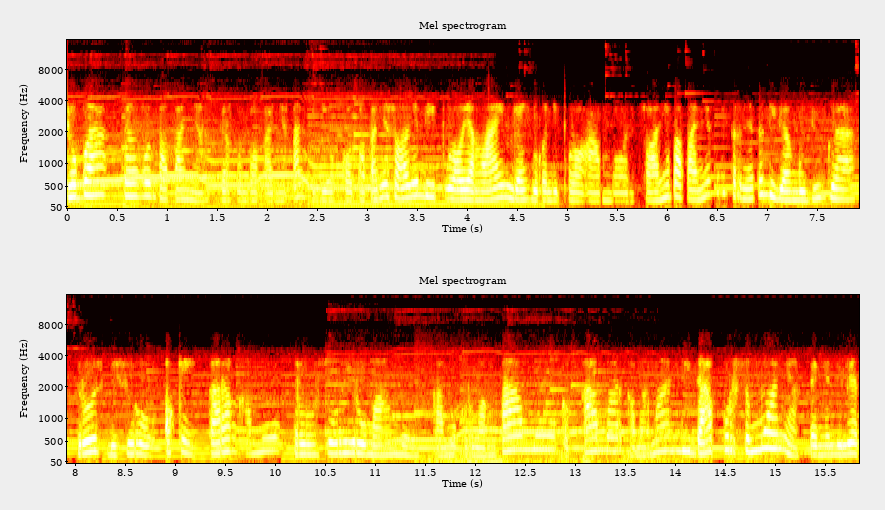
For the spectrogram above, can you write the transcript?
coba telepon papanya. Telepon papanya kan video call. Papanya soalnya di pulau yang lain guys bukan di pulau Ambon. Soalnya papanya tuh ternyata diganggu juga. Terus disuruh oke sekarang kamu telusuri rumahmu. Kamu ke ruang tamu ke kamar kamar mandi dapur semuanya. Pengen dilihat.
